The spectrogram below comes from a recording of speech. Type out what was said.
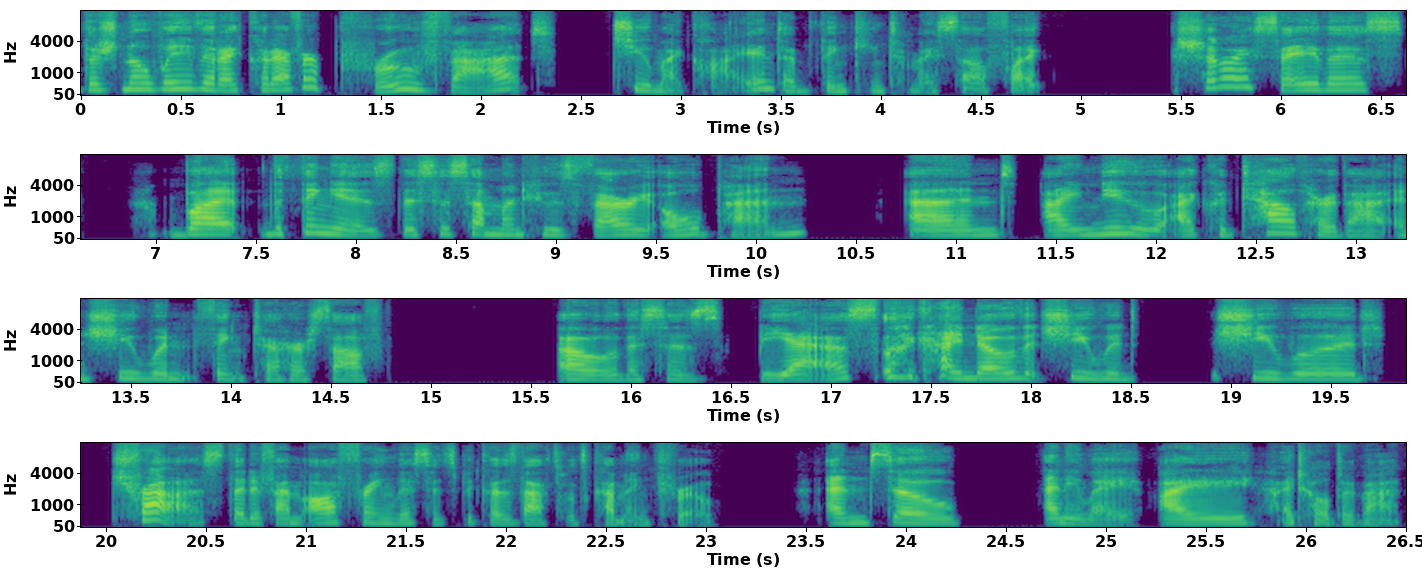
There's no way that I could ever prove that to my client. I'm thinking to myself, like, should I say this? But the thing is, this is someone who's very open. And I knew I could tell her that, and she wouldn't think to herself, oh, this is BS. Like, I know that she would, she would trust that if I'm offering this, it's because that's what's coming through. And so, anyway, I, I told her that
